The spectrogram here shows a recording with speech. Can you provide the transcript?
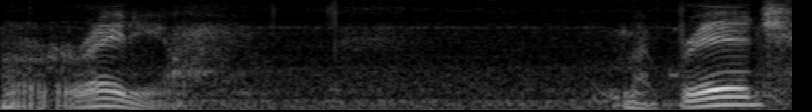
Alrighty. My bridge.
